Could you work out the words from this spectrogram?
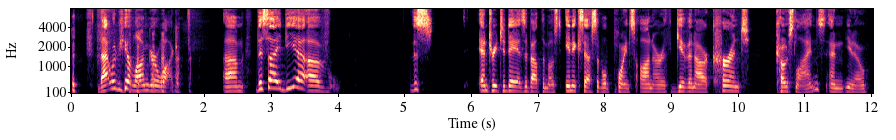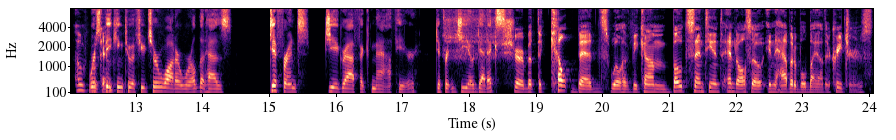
That would be a longer walk. Um, this idea of this entry today is about the most inaccessible points on Earth, given our current coastlines, and you know Oh, we're okay. speaking to a future water world that has different geographic math here, different geodetics. Sure, but the kelp beds will have become both sentient and also inhabitable by other creatures.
